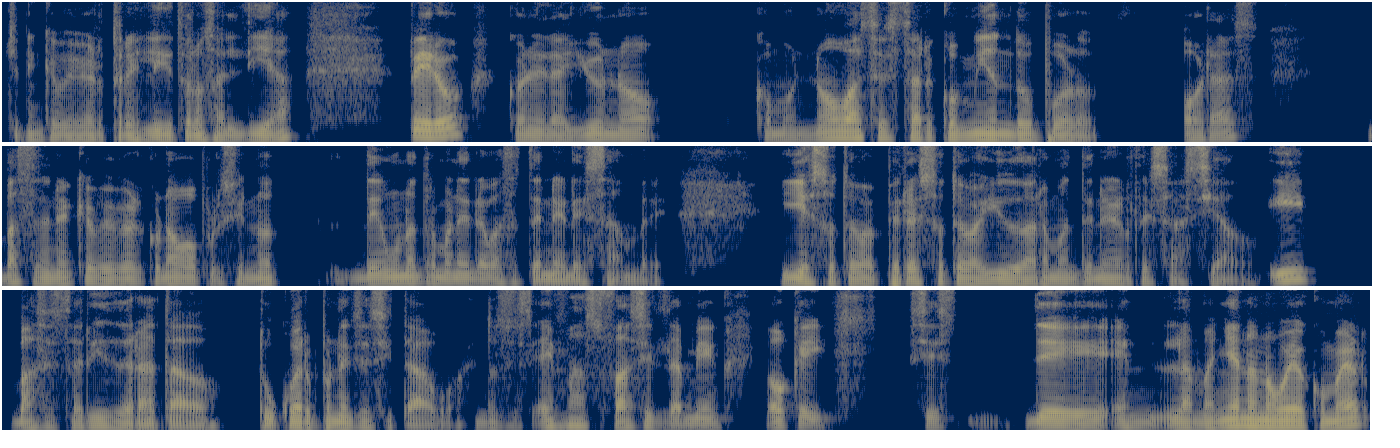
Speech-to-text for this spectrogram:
tienen que beber 3 litros al día, pero con el ayuno, como no vas a estar comiendo por horas, vas a tener que beber con agua, porque si no, de una otra manera vas a tener esa hambre. Y eso te va, pero eso te va a ayudar a mantenerte saciado y vas a estar hidratado. Tu cuerpo necesita agua. Entonces es más fácil también. Ok, si de en la mañana no voy a comer,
